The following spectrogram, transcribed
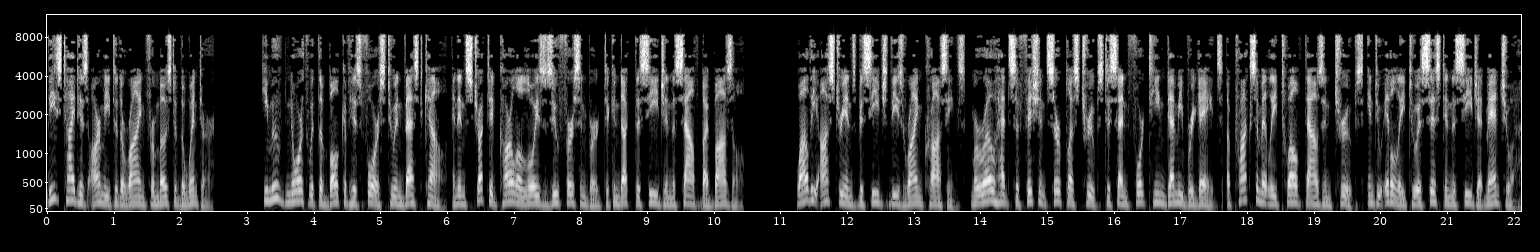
These tied his army to the Rhine for most of the winter. He moved north with the bulk of his force to invest Kehl, and instructed Karl Alois zu Fürstenberg to conduct the siege in the south by Basel. While the Austrians besieged these Rhine crossings, Moreau had sufficient surplus troops to send 14 demi-brigades approximately 12,000 troops into Italy to assist in the siege at Mantua.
